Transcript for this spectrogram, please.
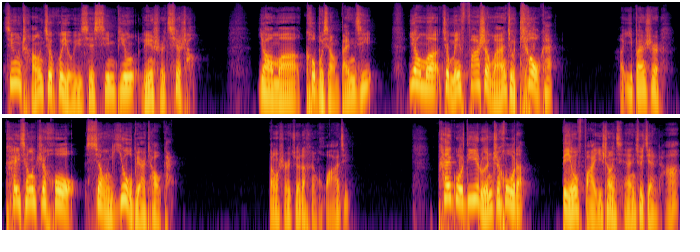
经常就会有一些新兵临时怯场，要么扣不响扳机，要么就没发射完就跳开。啊，一般是开枪之后向右边跳开。当时觉得很滑稽。开过第一轮之后的，便有法医上前去检查。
